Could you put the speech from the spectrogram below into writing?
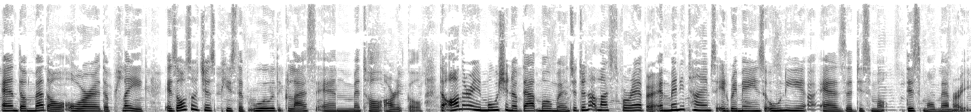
and the medal or the plaque is also just a piece of wood, glass, and metal article. The honor and emotion of that moment do not last forever, and many times it remains only as a dismal, dismal memory.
